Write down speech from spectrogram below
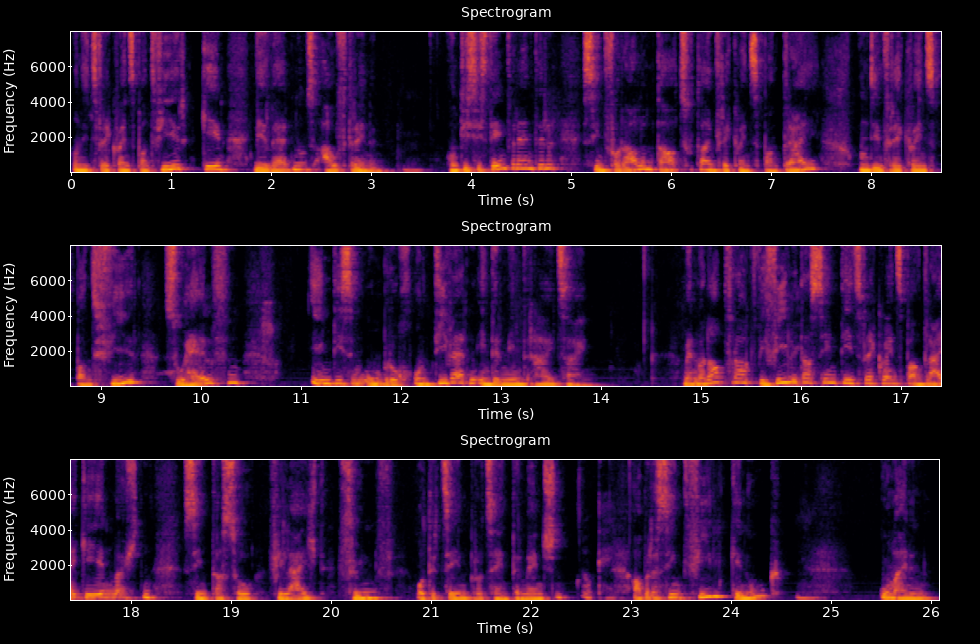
und ins Frequenzband 4 gehen. Wir werden uns auftrennen. Und die Systemveränderer sind vor allem dazu da, im Frequenzband 3 und im Frequenzband 4 zu helfen in diesem Umbruch. Und die werden in der Minderheit sein. Wenn man abfragt, wie viele das sind, die ins Frequenzband 3 gehen möchten, sind das so vielleicht fünf oder 10 Prozent der Menschen. Okay. Aber das sind viel genug, mhm. um einen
